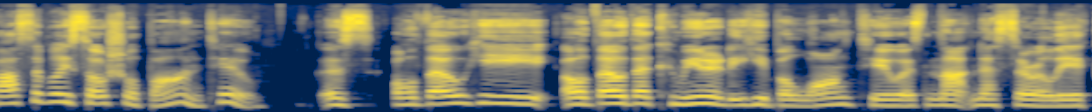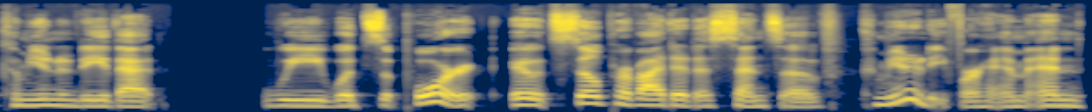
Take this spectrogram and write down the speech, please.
possibly social bond too because although he although the community he belonged to is not necessarily a community that we would support it still provided a sense of community for him and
